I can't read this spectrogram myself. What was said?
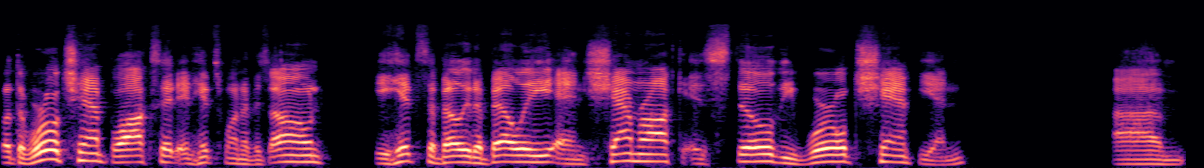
but the world champ blocks it and hits one of his own. He hits the belly to belly, and Shamrock is still the world champion. Um,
